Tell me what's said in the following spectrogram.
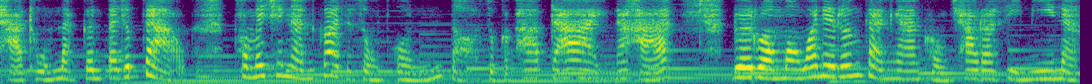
ถาโถมหนักเกินไปหรือเปล่า เพราะไม่เช่นนั้นก็อาจจะส่งผลต่อสุขภาพได้นะคะ โดยรวมมองว่าในเรื่องการงานของชาวราศีมีนน่ะ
